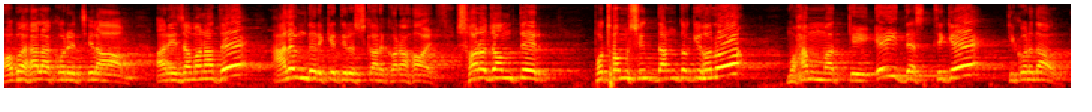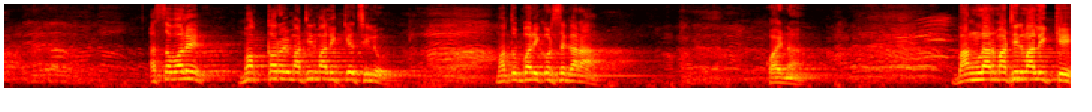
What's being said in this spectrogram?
অবহেলা করেছিলাম। আর এ জামানাতে আলেমদেরকে তিরস্কার করা হয়। ষড়যন্ত্রের প্রথম সিদ্ধান্ত কি হলো? মোহাম্মদকে এই দেশ থেকে কি করে দাও? আচ্ছা বলেন, মক্কার ওই মাটির মালিক কে ছিল? মাতুব্বারি করছে কারা? কয় না? বাংলার মাটির মালিক কে?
